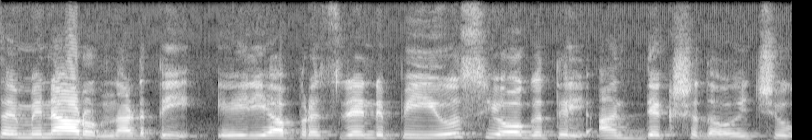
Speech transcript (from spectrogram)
സെമിനാറും നടത്തി. ഏരിയ പ്രസിഡന്റ് പിയൂസ് യോഗത്തിൽ അധ്യക്ഷത വഹിച്ചു.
